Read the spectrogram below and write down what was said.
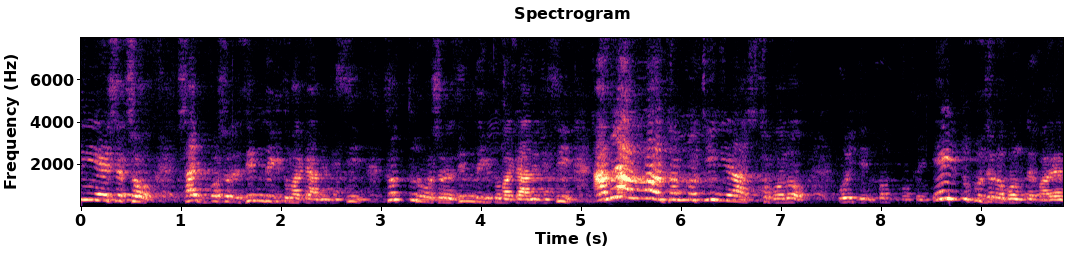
নিয়ে এসেছ? ষাট বছরের জিন্দগি তোমাকে আমি দিছি, সত্তর বছরের জিন্দগি তোমাকে আমি দিছি। আমি আল্লাহর জন্য কি নিয়ে আসছো বলো? ওই দিন কমপক্ষে এইটুকু যেন বলতে পারেন,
